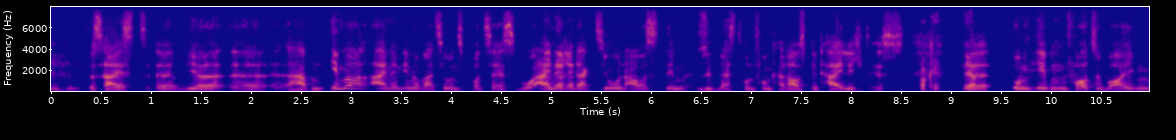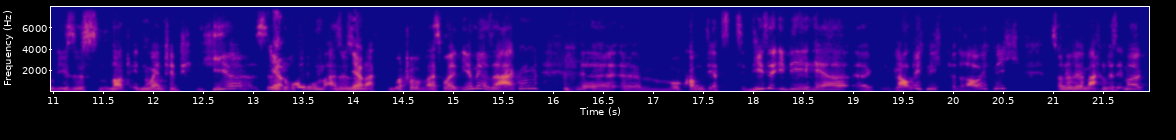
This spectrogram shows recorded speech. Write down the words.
Mhm. Das heißt, äh, wir äh, haben immer einen Innovationsprozess, wo eine Redaktion aus dem Südwestrundfunk heraus beteiligt ist. Okay. Ja. Um eben vorzubeugen, dieses Not Invented Here-Syndrom, ja. also so ja. nach dem Motto, was wollt ihr mir sagen? Mhm. Äh, äh, wo kommt jetzt diese Idee her? Äh, Glaube ich nicht, vertraue ich nicht, sondern wir machen das immer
